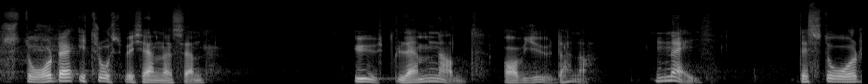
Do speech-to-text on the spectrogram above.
Står det i trosbekännelsen utlämnad av judarna? Nej, det står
